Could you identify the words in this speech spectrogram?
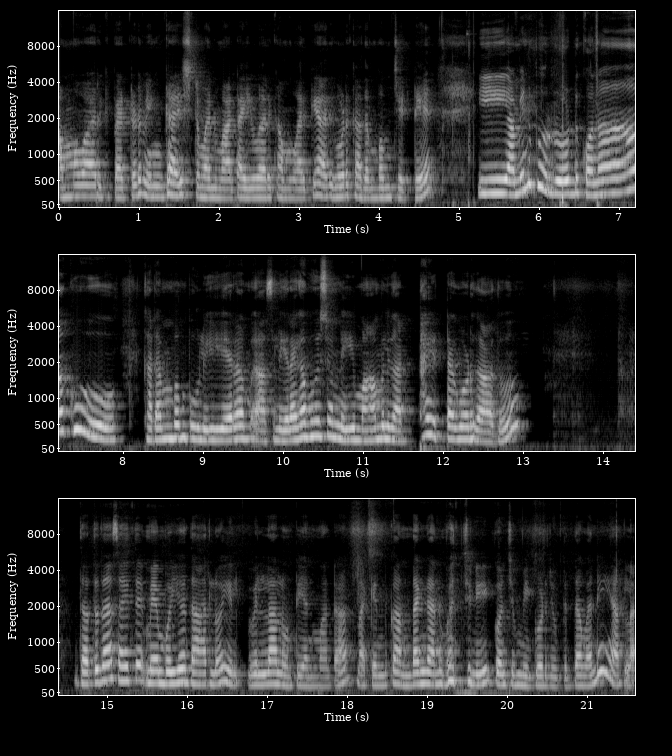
అమ్మవారికి పెట్టడం ఇంకా ఇష్టం అనమాట అయ్యవారికి అమ్మవారికి. అది కూడా కదంబం చెట్టే. ఈ అమీన్పూర్ రోడ్డు కొనాకు కదంబం పూలు ఎర అసలు ఎరగబూసి ఉన్నాయి. మామూలుగా అట్ట ఇట్ట కూడా కాదు. దత్తదాస్ అయితే మేము పోయే దారిలో వెళ్ళాలి ఉంటాయి అనమాట నాకు ఎందుకు అందంగా అనిపించినాయి. కొంచెం మీకు కూడా చూపిద్దామని అట్లా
